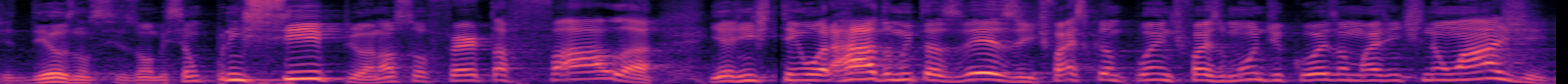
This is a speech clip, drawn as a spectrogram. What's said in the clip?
de Deus não se zomba. Isso é um princípio, a nossa oferta fala. E a gente tem orado muitas vezes, a gente faz campanha, a gente faz um monte de coisa, mas a gente não age.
